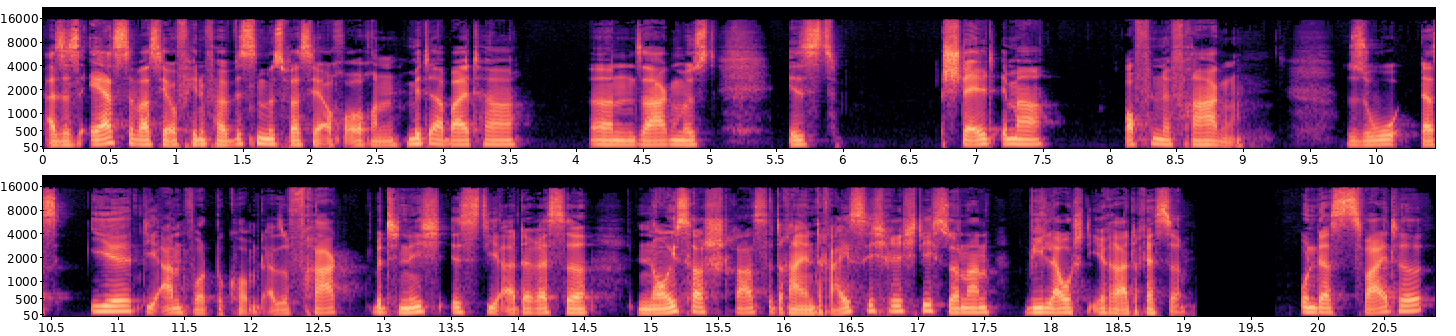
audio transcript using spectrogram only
Also das erste, was ihr auf jeden Fall wissen müsst, was ihr auch euren Mitarbeitern äh, sagen müsst, ist, stellt immer offene Fragen, so dass ihr die Antwort bekommt. Also fragt bitte nicht, ist die Adresse Neusser Straße 33 richtig, sondern wie lautet Ihre Adresse? Und das zweite,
